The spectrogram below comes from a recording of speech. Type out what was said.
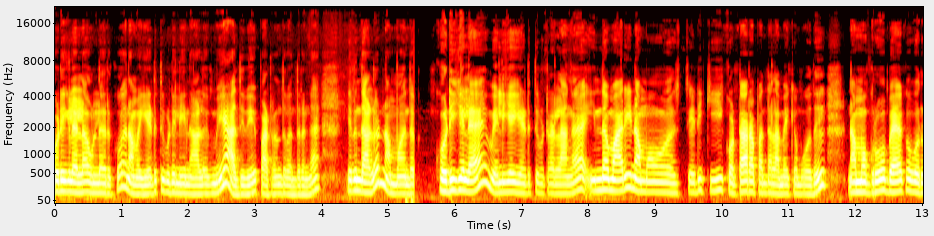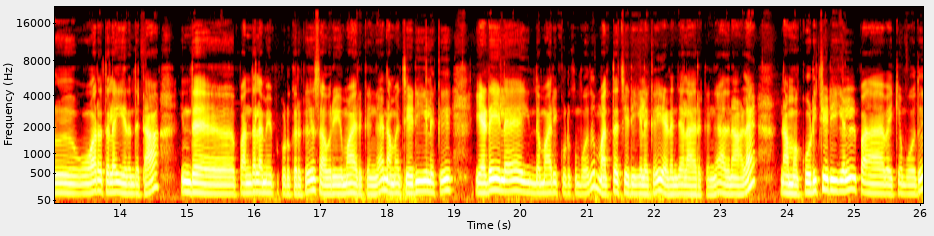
கொடிகள் எல்லாம் உள்ளே இருக்கோ நம்ம எடுத்து விடலினாலுமே அதுவே படர்ந்து வந்துடுங்க இருந்தாலும் நம்ம இந்த கொடிகளை வெளியே எடுத்து விட்டுறலாங்க. இந்த மாதிரி நம்ம செடிக்கு கொட்டார பந்தல் அமைக்கும் போது நம்ம க்ரோ பேக் ஒரு ஓரத்தில் இருந்துட்டால் இந்த பந்தல் அமைப்பு கொடுக்குறக்கு சௌகரியமாக இருக்குங்க. நம்ம செடிகளுக்கு இடையில இந்த மாதிரி கொடுக்கும்போது மற்ற செடிகளுக்கு இடைஞ்சலாக இருக்குங்க. அதனால் நம்ம கொடி செடிகள் ப வைக்கும்போது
